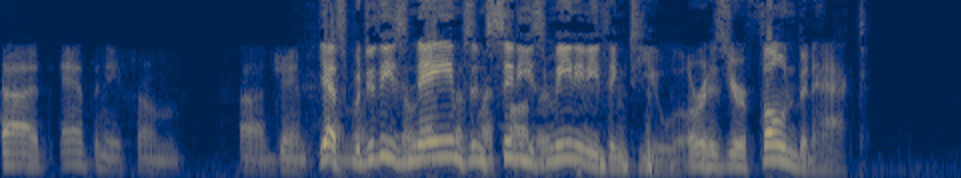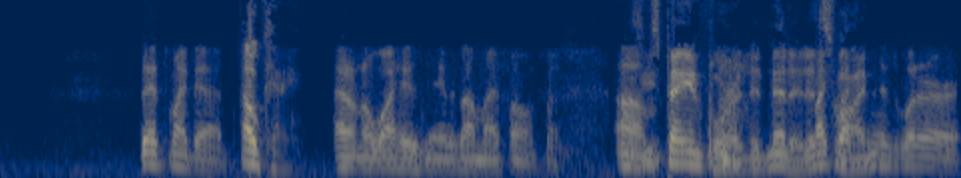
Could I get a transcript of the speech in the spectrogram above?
Uh, it's Anthony from uh, James. Yes, but do these Dakota. names That's and cities father. mean anything to you, or has your phone been hacked? That's my dad. Okay. I don't know why his name is on my phone, but um, he's paying for it. Admit it. It's my question fine. is, what are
